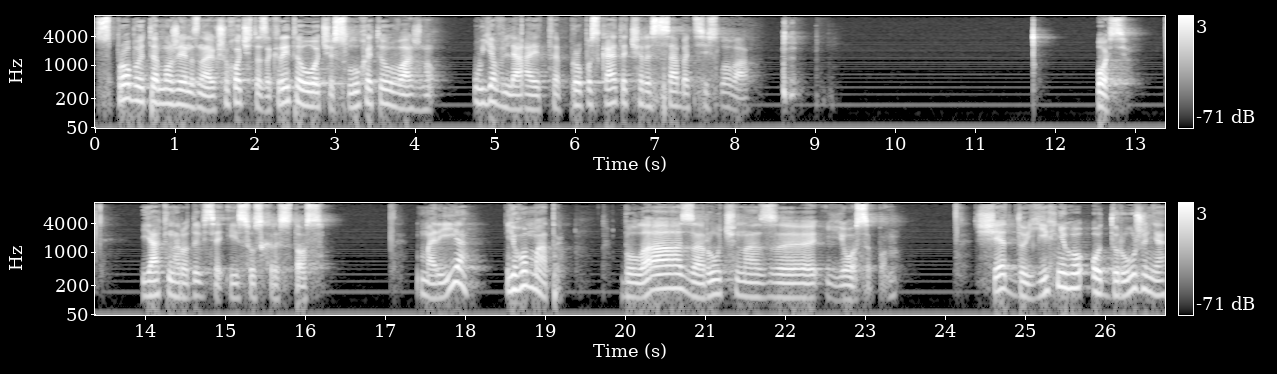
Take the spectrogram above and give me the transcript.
Спробуйте, може, я не знаю, якщо хочете, закрити очі, слухайте уважно, уявляйте, пропускайте через себе ці слова. Ось як народився Ісус Христос. Марія, його мати, була заручена з Йосипом. Ще до їхнього одруження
